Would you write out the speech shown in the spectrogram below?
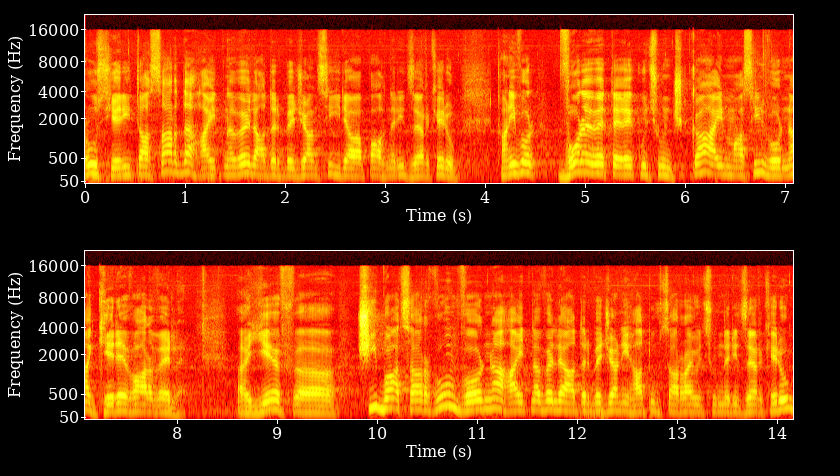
ռուս երիտասարդը հայտնվել ադրբեջանցի իրավապահների ձեռքերում, քանի որ որևէ տեղեկություն չկա այն մասին, որ նա գերեվարվել է եւ չի բացառվում, որ նա հայտնվել է Ադրբեջանի հատուկ ծառայությունների ձեռքերում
